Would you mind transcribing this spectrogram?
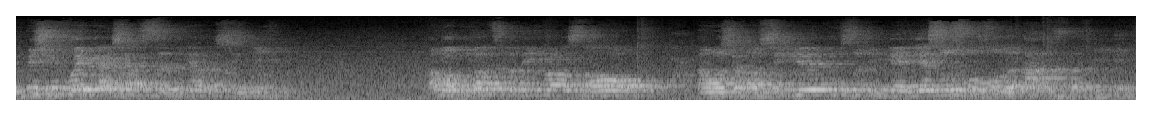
你必须悔改像神一样的心意。当我读到这个地方的时候，让我想到新约故事里面耶稣所说的浪子的比喻。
